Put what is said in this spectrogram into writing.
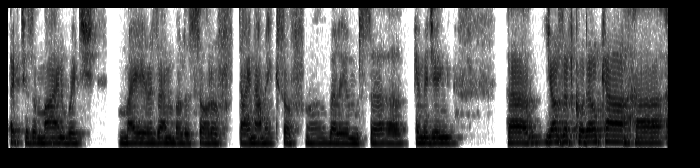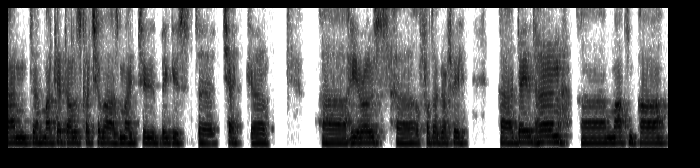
pictures of mine which may resemble the sort of dynamics of William's imaging. Uh, Josef Koudelka uh, and uh, Markéta Luskačová as my two biggest uh, Czech uh, uh, heroes of photography. David Hurn, Martin Parr,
